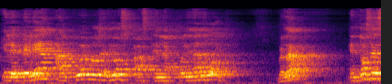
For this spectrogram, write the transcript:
que le pelean al pueblo de Dios hasta en la actualidad de hoy. ¿Verdad? Entonces,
